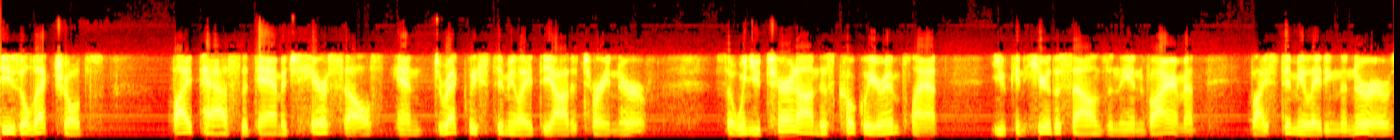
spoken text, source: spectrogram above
These electrodes bypass the damaged hair cells and directly stimulate the auditory nerve. So when you turn on this cochlear implant, you can hear the sounds in the environment by stimulating the nerves.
